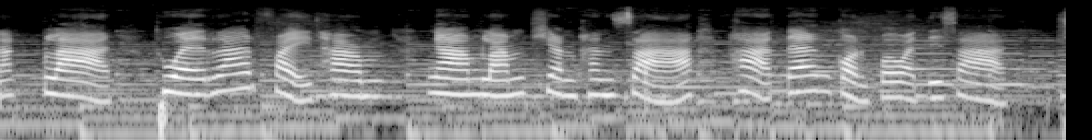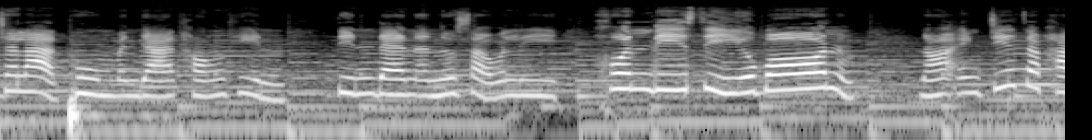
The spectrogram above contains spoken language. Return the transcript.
นักปราดถวยราชไฝธรรม งามล้ำเทียนพรรษา ผ่าแต้มก่อนประวัติศาสตร์ ฉลาดภูมิปัญญาท้องถิ่น ดินแดนอนุสาวรีย์คนดีสีอุบลน้องแองจี้จะพา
